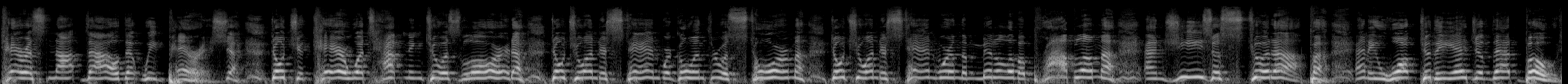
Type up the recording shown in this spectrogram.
carest not thou that we perish? Don't you care what's happening to us, Lord? Don't you understand we're going through a storm? Don't you understand we're in the middle of a problem? And Jesus stood up and he walked to the edge of that boat.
